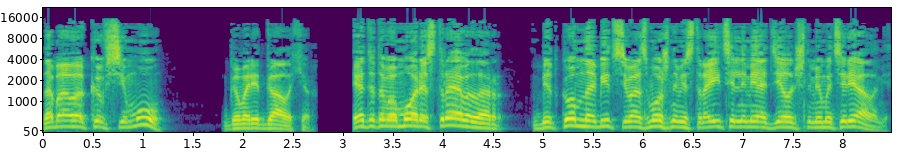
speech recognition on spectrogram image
«Добавок ко всему», — говорит Галлахер, — «этот его Моррис Тревелер битком набит всевозможными строительными отделочными материалами,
